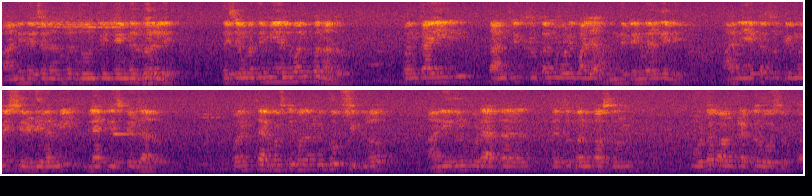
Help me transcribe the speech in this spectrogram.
आणि त्याच्यानंतर दोन तीन टेंडर भरले. त्याच्यामध्ये मी एल वन पण आलो. पण काही तांत्रिक चुकांमुळे माझ्या हातून ते टेंडर गेले. आणि एका चुकीमुळे शिर्डीला मी ब्लॅक लिस्टेड झालो. पण त्या गोष्टीमधून मी खूप शिकलो. आणि इथून पुढे आता त्या चुकांपासून मोठं कॉन्ट्रॅक्टर होऊ शकतो.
